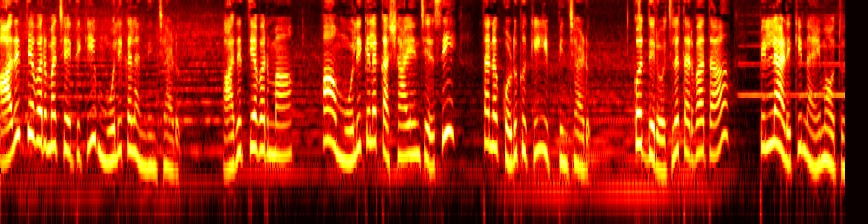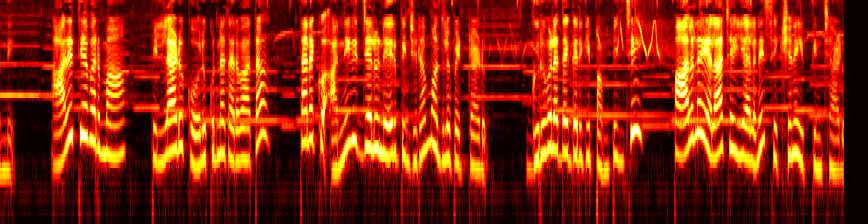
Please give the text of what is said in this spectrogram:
ఆదిత్యవర్మ చేతికి మూలికలందించాడు. ఆదిత్యవర్మ ఆ మూలికల కషాయం చేసి తన కొడుకుకి ఇప్పించాడు. కొద్ది రోజుల తర్వాత పిల్లాడికి నయమవుతుంది. ఆదిత్యవర్మ పిల్లాడు కోలుకున్న తర్వాత తనకు అన్ని విద్యలు నేర్పించడం మొదలుపెట్టాడు. గురువుల దగ్గరికి పంపించి పాలన ఎలా చెయ్యాలని శిక్షణ ఇప్పించాడు.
